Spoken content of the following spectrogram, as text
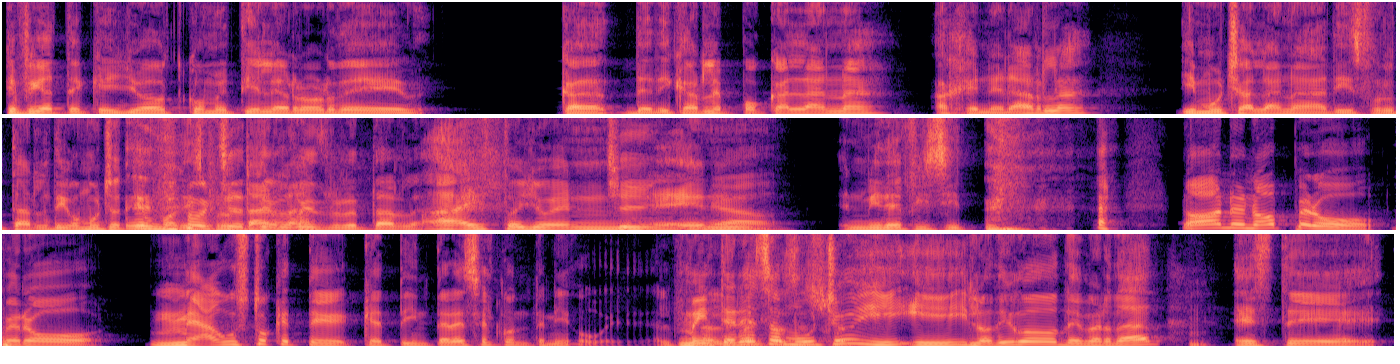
Que fíjate que yo cometí el error de ca- dedicarle poca lana a generarla y mucha lana a disfrutarla. Digo, mucho tiempo a Mucho disfrutarla. tiempo disfrutarla. Ahí estoy yo en, en, en mi déficit. No, no, no, pero, pero me ha gustado que te, que te interese el contenido, güey. Me interesa mucho y, y lo digo de verdad. Este,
